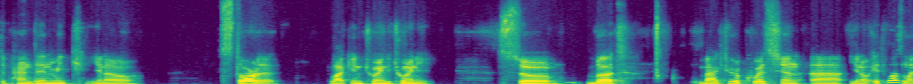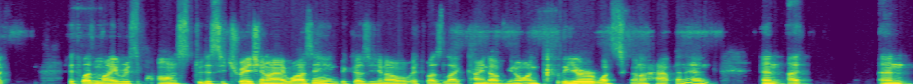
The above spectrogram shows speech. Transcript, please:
the pandemic you know started like in 2020 so but back to your question, uh, you know, it was like, it was my response to the situation I was in because, you know, it was like kind of, you know, unclear what's going to happen. And, and I, and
